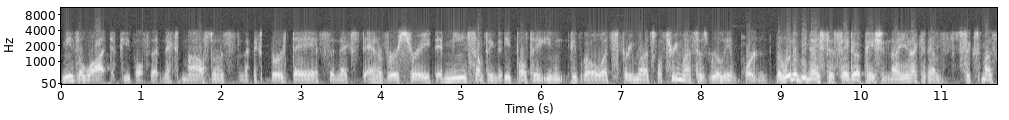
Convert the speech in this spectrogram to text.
means a lot to people. That next milestone, it's the next birthday, it's the next anniversary. It means something to people. To even people go, oh, what's three months? Well, three months is really important. But wouldn't it be nice to say to a patient, no, you're not going to have six months.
